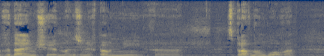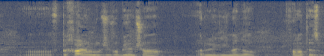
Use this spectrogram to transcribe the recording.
wydaje mi się jednak, że nie w pełni e, sprawną głowę e, wpychają ludzi w objęcia religijnego fanatyzmu.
